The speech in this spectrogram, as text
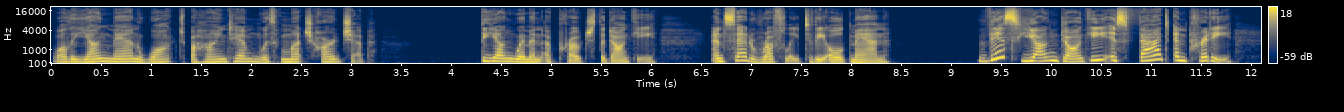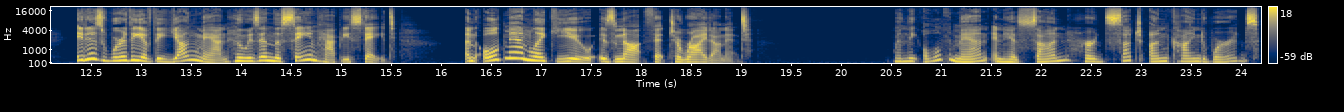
while the young man walked behind him with much hardship. The young women approached the donkey and said roughly to the old man, This young donkey is fat and pretty it is worthy of the young man who is in the same happy state. An old man like you is not fit to ride on it. When the old man and his son heard such unkind words,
